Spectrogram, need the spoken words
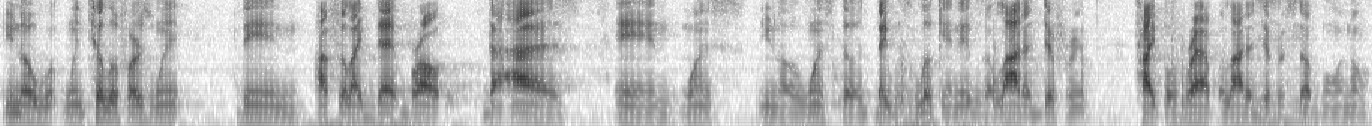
you know, when Tiller first went, then I feel like that brought the eyes, And once you know, once the they was looking, it was a lot of different type of rap, a lot of different stuff going on.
